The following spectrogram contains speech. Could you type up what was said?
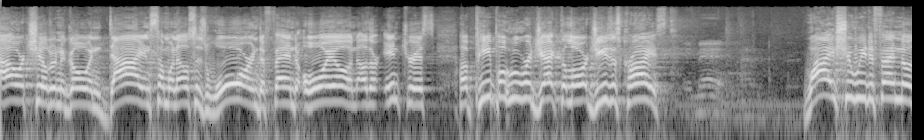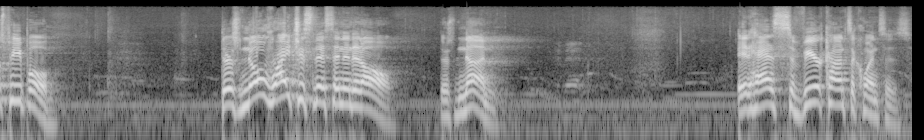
our children, to go and die in someone else's war and defend oil and other interests of people who reject the Lord Jesus Christ. Amen. Why should we defend those people? There's no righteousness in it at all. There's none. It has severe consequences.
